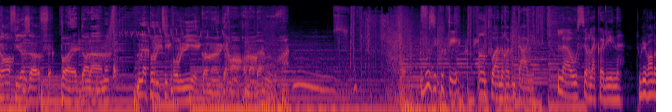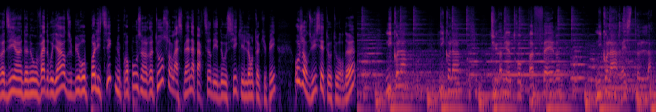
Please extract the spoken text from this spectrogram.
Grand philosophe, poète dans l'âme, la politique pour lui est comme un grand roman d'amour. Vous écoutez Antoine Robitaille, là-haut sur la colline. Tous les vendredis, un de nos vadrouilleurs du bureau politique nous propose un retour sur la semaine à partir des dossiers qui l'ont occupé. Aujourd'hui, c'est au tour de... Nicolas, Nicolas, tu as bien trop à faire. Nicolas, reste là.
